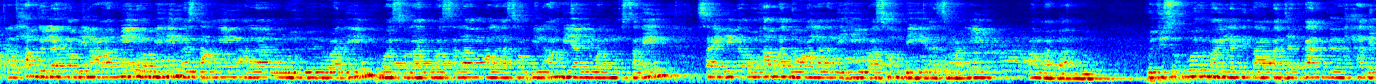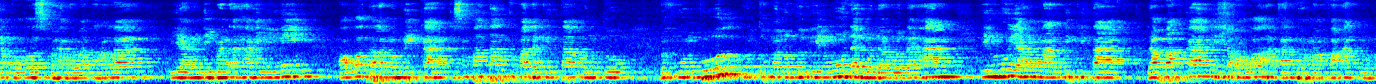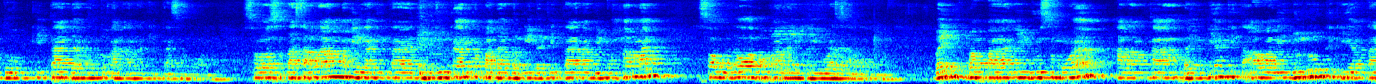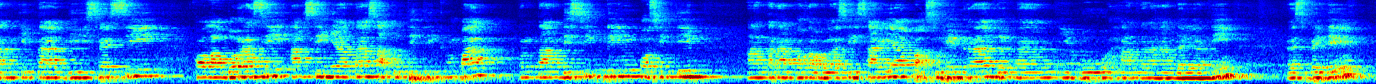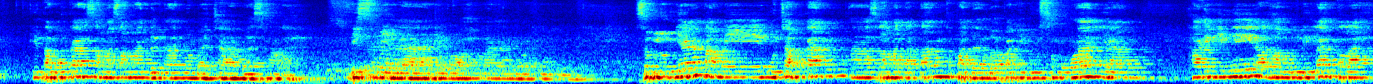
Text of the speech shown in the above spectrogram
Alhamdulillahirabbil alamin wa bihi nasta'in ala umuri wadin wassalatu wassalamu ala asrofil anbiya'i wal mursalin sayyidina Muhammad wa ala alihi wa sahbihi ajma'in amma ba'du. Puji syukur marilah kita panjatkan ke hadirat Allah Subhanahu wa taala yang di mana hari ini Allah telah memberikan kesempatan kepada kita untuk berkumpul untuk menuntut ilmu dan mudah-mudahan ilmu yang nanti kita dapatkan insya Allah akan bermanfaat untuk kita dan untuk anak-anak kita semua. Salam serta salam marilah kita junjungkan kepada baginda kita Nabi Muhammad Sallallahu Alaihi Wasallam. Baik Bapak Ibu semua, alangkah baiknya kita awali dulu kegiatan kita di sesi kolaborasi aksi nyata 1.4 tentang disiplin positif antara kolaborasi saya Pak Suhendra dengan Ibu Hana Handayani SPD. Kita buka sama-sama dengan membaca basmalah. Bismillahirrahmanirrahim. Sebelumnya kami ucapkan uh, selamat datang kepada Bapak Ibu semua yang hari ini alhamdulillah telah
